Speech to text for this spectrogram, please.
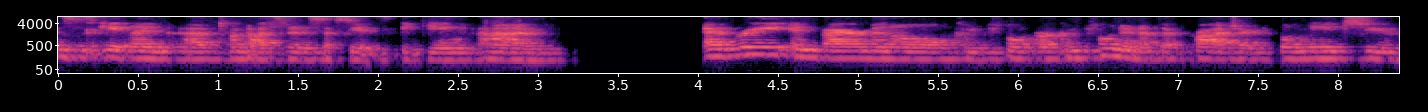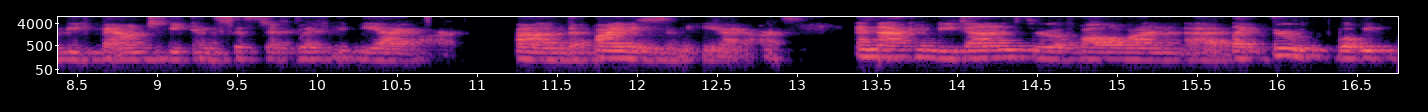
this is Caitlin of Tom Dodson and Associates speaking, um. Every environmental component or component of the project will need to be found to be consistent with the EIR. Um, the findings in the EIR. And that can be done through a follow-on, uh, like through what we,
